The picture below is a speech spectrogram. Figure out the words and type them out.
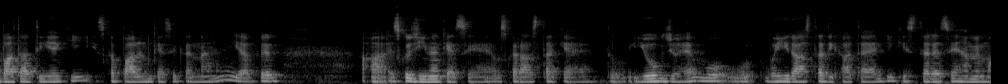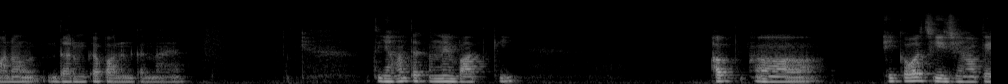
बात आती है कि इसका पालन कैसे करना है या फिर इसको जीना कैसे है उसका रास्ता क्या है? तो योग जो है वो, वही रास्ता दिखाता है कि किस तरह से हमें मानव धर्म का पालन करना है। तो यहाँ तक हमने बात की। अब एक और चीज़ यहाँ पे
